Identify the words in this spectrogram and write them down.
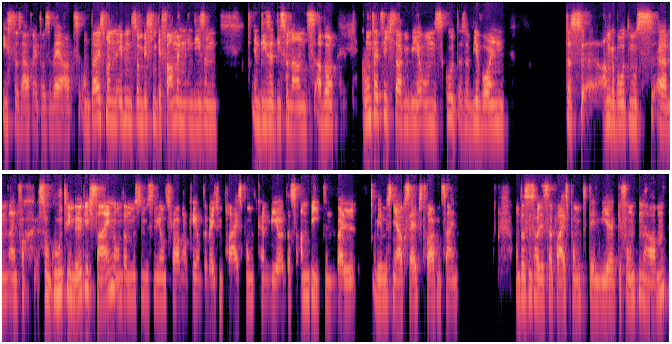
ist das auch etwas wert? Und da ist man eben so ein bisschen gefangen in, diesem, in dieser Dissonanz. Aber grundsätzlich sagen wir uns, gut, also wir wollen, das äh, Angebot muss ähm, einfach so gut wie möglich sein und dann müssen, müssen wir uns fragen, okay, unter welchem Preispunkt können wir das anbieten, weil wir müssen ja auch selbsttragend sein. Und das ist halt jetzt der Preispunkt, den wir gefunden haben.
